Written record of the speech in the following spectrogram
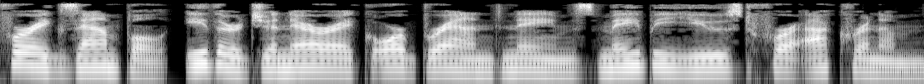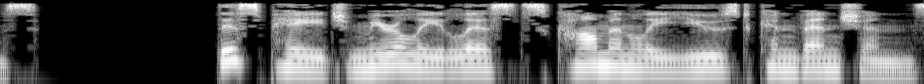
For example, either generic or brand names may be used for acronyms. This page merely lists commonly used conventions.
